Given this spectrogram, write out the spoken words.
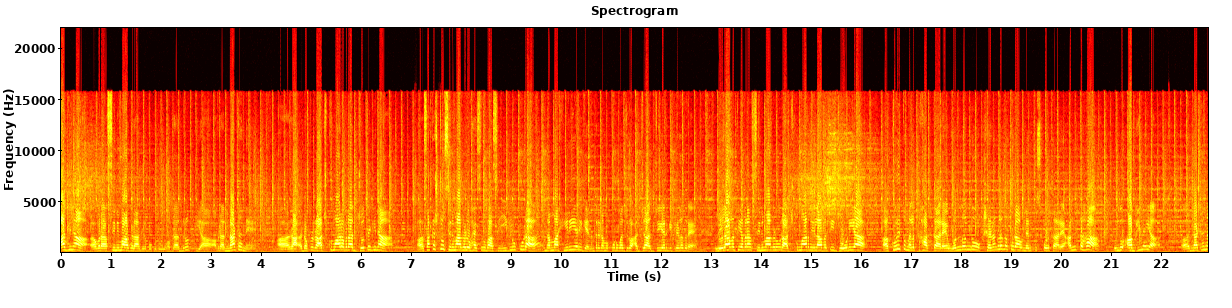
ಆಗಿನ ಅವರ ಸಿನಿಮಾಗಳಾಗಿರಬಹುದು, ಅವರ ನೃತ್ಯ, ಅವರ ನಟನೆ ಡಾಕ್ಟರ್ ರಾಜ್ಕುಮಾರ್ ಅವರ ಜೊತೆಗಿನ ಸಾಕಷ್ಟು ಸಿನಿಮಾಗಳು ಹೆಸರುವಾಸಿ. ಈಗಲೂ ಕೂಡ ನಮ್ಮ ಹಿರಿಯರಿಗೆ, ಅಂದರೆ ನಮ್ಮ ಪೂರ್ವಜರು, ಅಜ್ಜ, ಅಜ್ಜಿಯರಿಗೆ ಕೇಳಿದ್ರೆ ಲೀಲಾವತಿ ಅವರ ಸಿನಿಮಾಗಳು, ರಾಜ್ಕುಮಾರ್ ಲೀಲಾವತಿ ಜೋಡಿಯ ಕುರಿತು ಮೆಲುಕು ಹಾಕ್ತಾರೆ. ಒಂದೊಂದು ಕ್ಷಣಗಳನ್ನು ಕೂಡ ಅವ್ರು ನೆನಪಿಸ್ಕೊಳ್ತಾರೆ. ಅಂತಹ ಒಂದು ಅಭಿನಯ ನಟನ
